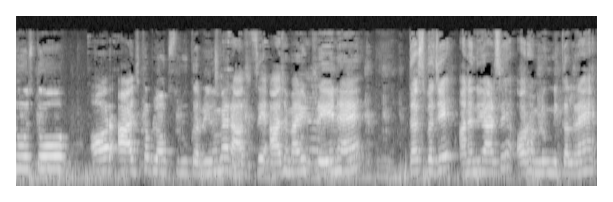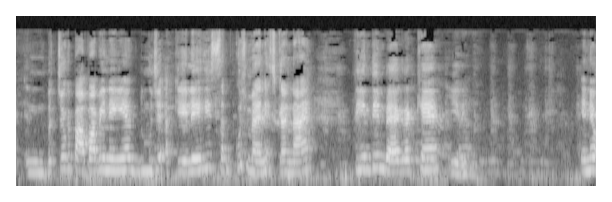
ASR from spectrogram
दोस्तों, और आज का ब्लॉग शुरू कर रही हूँ मैं रात से। आज हमारी ट्रेन है दस बजे आनंद विहार से, और हम लोग निकल रहे हैं। इन बच्चों के पापा भी नहीं है, मुझे अकेले ही सब कुछ मैनेज करना है। तीन तीन बैग रखे हैं, ये देखिए इन्हें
